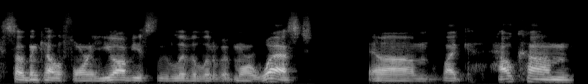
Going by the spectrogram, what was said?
Southern California. You obviously live a little bit more west. Um like how come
